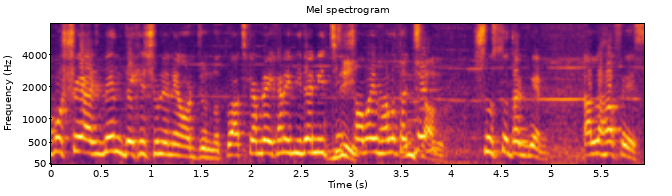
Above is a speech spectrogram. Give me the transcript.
অবশ্যই আসবেন দেখে শুনে নেওয়ার জন্য। তো আজকে আমরা এখানে বিদায় নিচ্ছি। সবাই ভালো থাকবেন সুস্থ থাকবেন। আল্লাহ হাফেজ।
